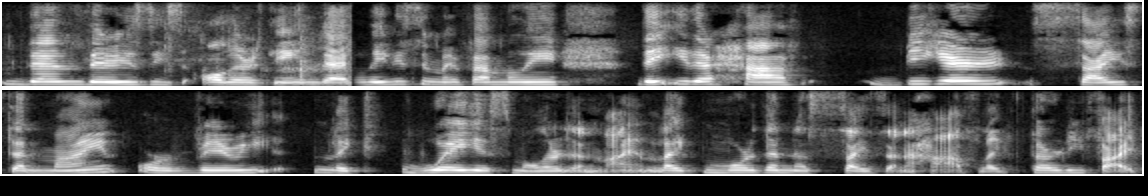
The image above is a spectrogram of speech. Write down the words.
then there is this other thing that ladies in my family, they either have bigger size than mine or very like way smaller than mine, like more than a size and a half, like 35,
